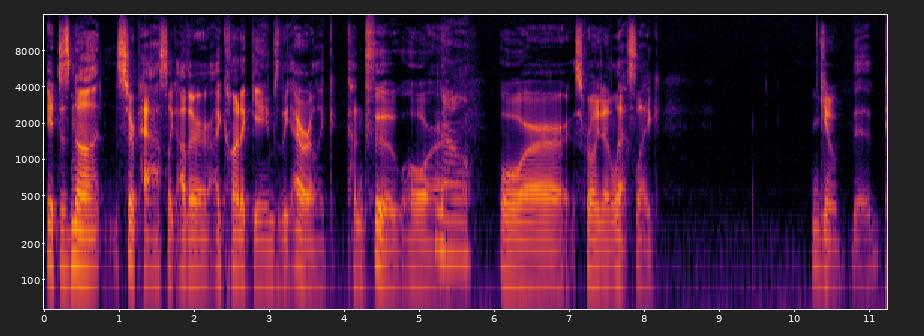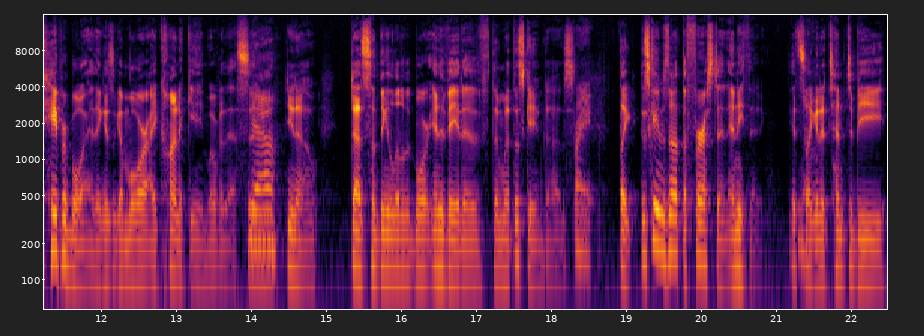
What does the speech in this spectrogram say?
it does not surpass like other iconic games of the era like kung fu or No. or scrolling down the list like you know paperboy i think is like a more iconic game over this and, Yeah. you know does something a little bit more innovative than what this game does Right. like this game is not the first at anything it's No. like an attempt to be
